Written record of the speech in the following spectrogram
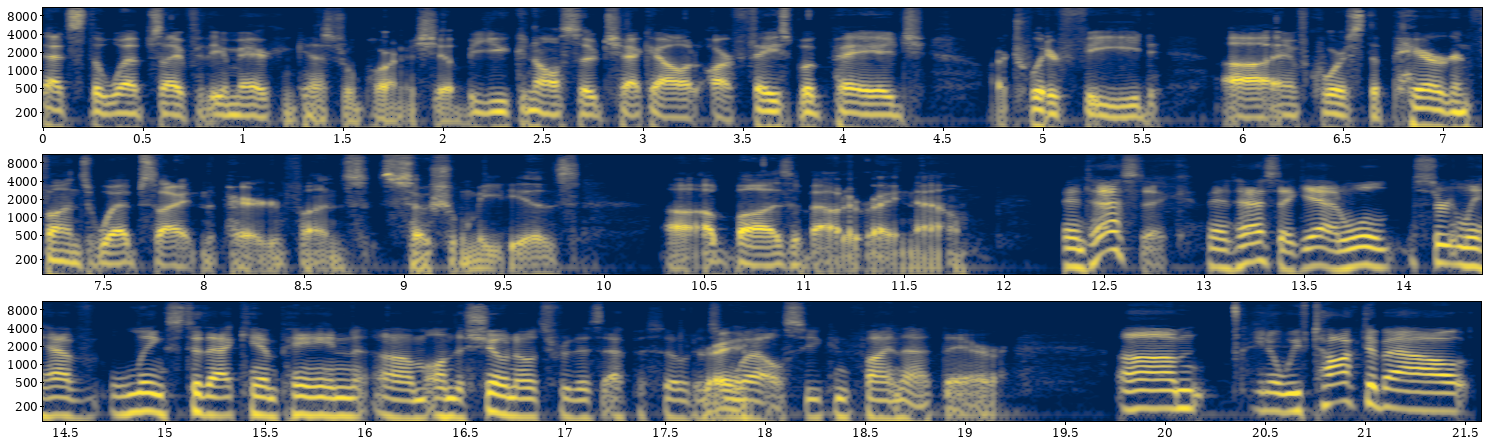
That's the website for the American Kestrel Partnership. But you can also check out our Facebook page, our Twitter feed, uh, and of course the Peregrine Fund's website and the Peregrine Fund's social medias. Uh, a buzz about it right now. Fantastic, fantastic. Yeah, and we'll certainly have links to that campaign um, on the show notes for this episode as Great. well, so you can find that there. Um, you know, we've talked about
